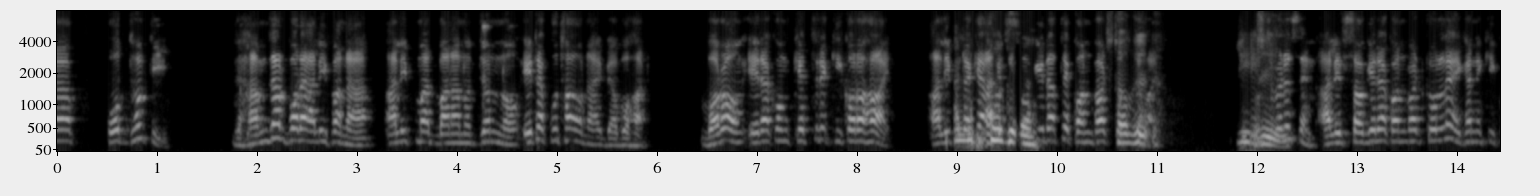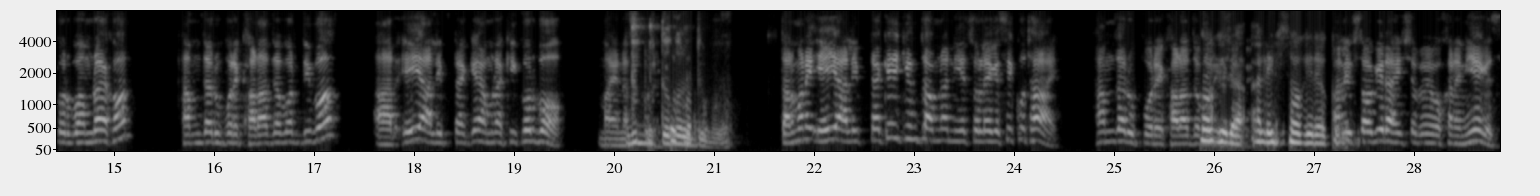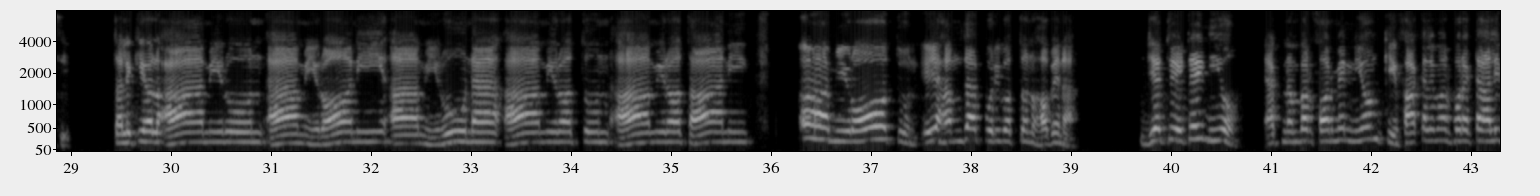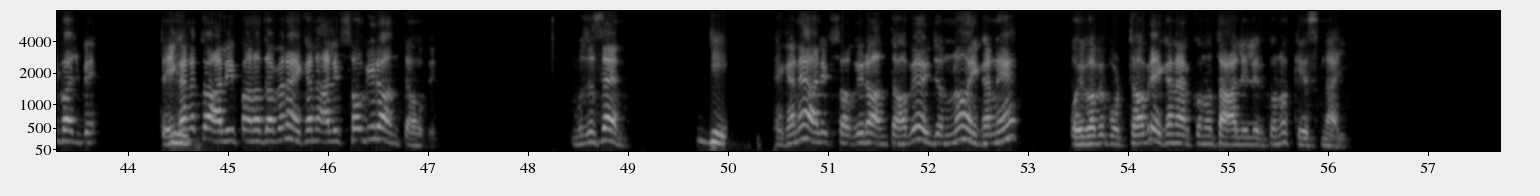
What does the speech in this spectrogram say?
পদ্ধতি হামজার পরে আলিফ আনা আলিফ মাদ বানানোর জন্য এটা কোথাও নাই ব্যবহার। বরং এরকম ক্ষেত্রে কি করা হয়? আলিফটাকে আলিফ সগিরাতে কনভার্ট করতে হয়। বুঝতে পেরেছেন? আলিফ সগিরা কনভার্ট করলে এখানে কি করব আমরা এখন? হামজার উপরে খাড়া জবর দিব আর এই আলিফটাকে আমরা কি করব? মাইনাস করে দিব। তার মানে এই আলিফটাকেই কিন্তু আমরা নিয়ে চলে গেছি কোথায়? হামজার উপরে খাড়া জবর আলিফ সগিরা আলিফ সগিরা হিসেবে ওখানে নিয়ে গেছি। তাহলে কি হলো? আমিরুন আমিরনি আমিরুনা আমিরতুন আমিরাতানি আমিরাতুন। এই হামজার পরিবর্তন হবে না। যেহেতু এটাই নিয়ম এক নম্বর ফর্মের নিয়ম কি? ফা কালিমার পর একটা আলিফ আসবে। তো এখানে তো আলিফ আনা যাবে না এখানে আলিফ সগিরা আনতে হবে। বুঝেছেন? জি। এখানে আলিফ সগিরা আনতে হবে ওই জন্য এখানে ওইভাবে পড়তে হবে। এখানে আর কোনো তালিলের কোনো কেস নাই।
